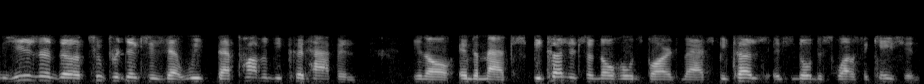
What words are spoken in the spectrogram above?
these are the two predictions that we that probably could happen, you know, in the match. Because it's a no holds barred match, because it's no disqualification.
